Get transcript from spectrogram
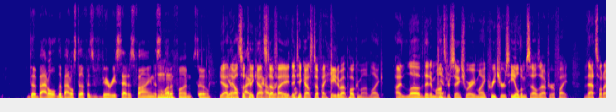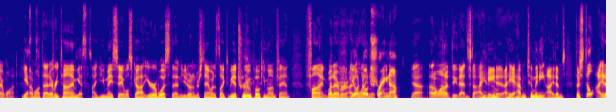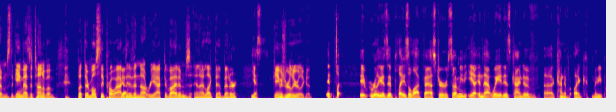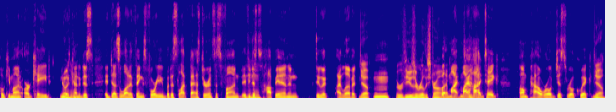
the battle, the battle stuff is very satisfying. It's a lot of fun. So Mm-hmm. Yeah, they also I- take out I stuff I they take out stuff I hate about Pokemon. Like I love that in Monster Sanctuary, my creatures heal themselves after a fight. That's what I want. Yes. I want that every time. Yes. I, you may say, "Well, Scott, you're a wuss. Then you don't understand what it's like to be a true Pokemon fan." Fine, whatever. I You don't know like it. trainer. Yeah, I don't want to do that stuff. I hate it. I hate having too many items. There's still items. The game has a ton of them, but they're mostly proactive Yeah. and not reactive items, and I like that better. Yes, Game is really, really good. it pl- it really is. It plays a lot faster. So I mean, yeah, in that way, it is kind of uh, kind of like maybe Pokemon Arcade. You know, Mm-hmm. it kind of just it does a lot of things for you, but it's a lot faster and it's just fun. If you just Mm-hmm. hop in and do it, I love it. Yep. The reviews are really strong. But my my It's a good hot game. take on Palworld, just real quick. Yeah.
